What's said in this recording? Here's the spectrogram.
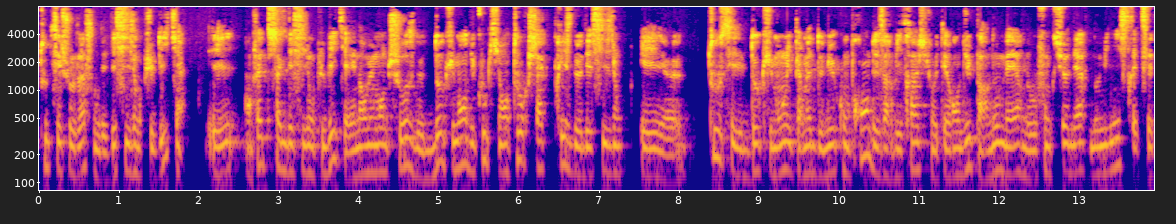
Toutes ces choses-là sont des décisions publiques. Et en fait, chaque décision publique, il y a énormément de choses, de documents du coup qui entourent chaque prise de décision. Et euh, tous ces documents, ils permettent de mieux comprendre les arbitrages qui ont été rendus par nos maires, nos fonctionnaires, nos ministres, etc.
